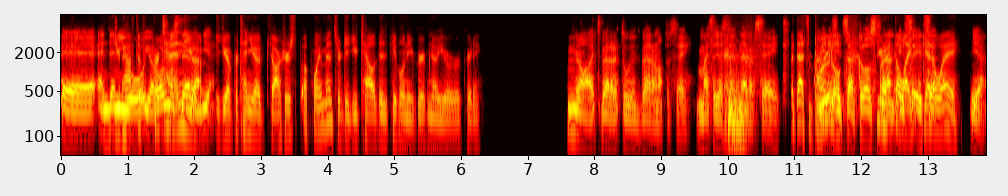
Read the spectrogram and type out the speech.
uh, and then did you, you have to you're pretend almost there. You have, Did you have pretend you have doctor's appointments, or did you tell did the people in your group know you were recruiting? No, it's better to it's better not to say. My suggestion is never say it. But that's brutal. I mean, it's a close you friend, have to like it's, it's get a, away. Yeah,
